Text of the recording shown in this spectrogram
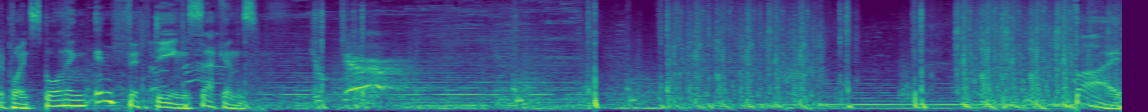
Capture point spawning in 15 seconds. You dare! Five,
